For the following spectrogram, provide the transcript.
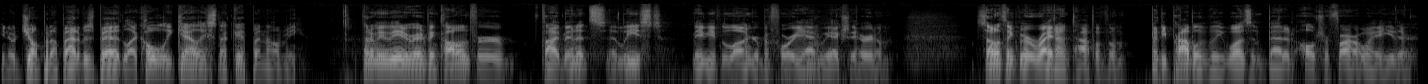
you know, jumping up out of his bed like, "Holy cow, they snuck up on me." But I mean, we had already been calling for five minutes at least, maybe even longer before he, we actually heard him. So I don't think we were right on top of him, but he probably wasn't bedded ultra far away either.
